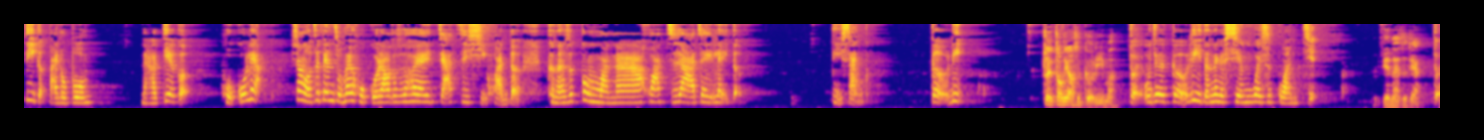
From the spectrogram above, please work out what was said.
第一个白萝卜，然后第二个火锅料，像我这边准备火锅料都是会加自己喜欢的，可能是贡丸啊、花枝啊这一类的。第三个蛤蜊。最重要是蛤蜊吗？对，我觉得蛤蜊的那个鲜味是关键。原来是这样。对，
